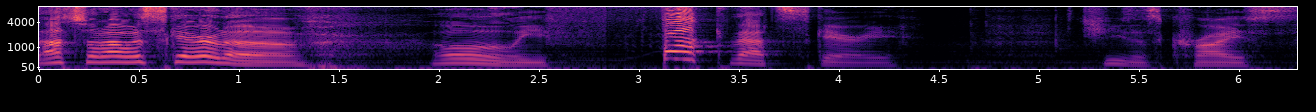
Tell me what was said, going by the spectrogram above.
That's what I was scared of. Holy fuck, that's scary. Jesus Christ.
